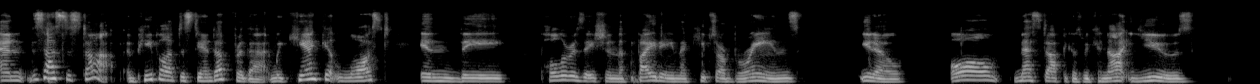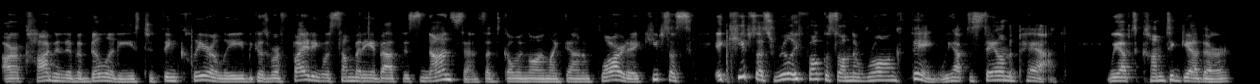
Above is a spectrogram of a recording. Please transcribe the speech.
And this has to stop. And people have to stand up for that. And we can't get lost in the polarization, the fighting that keeps our brains, you know, all messed up because we cannot use our cognitive abilities to think clearly because we're fighting with somebody about this nonsense that's going on like down in Florida. It keeps us it keeps us really focused on the wrong thing. We have to stay on the path. We have to come together.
